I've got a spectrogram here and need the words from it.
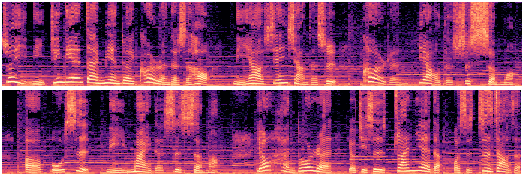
所以你今天在面对客人的时候，你要先想的是客人要的是什么，而不是你卖的是什么。有很多人，尤其是专业的或是制造者。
